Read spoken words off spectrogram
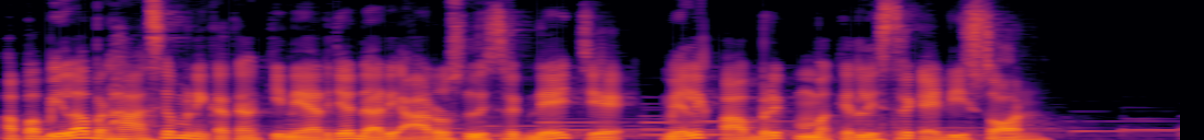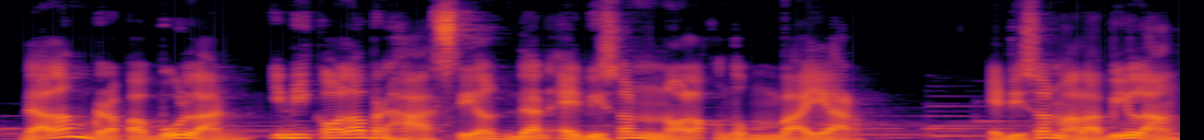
apabila berhasil meningkatkan kinerja dari arus listrik DC milik pabrik pembangkit listrik Edison. Dalam beberapa bulan, Nikola berhasil dan Edison menolak untuk membayar. Edison malah bilang,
